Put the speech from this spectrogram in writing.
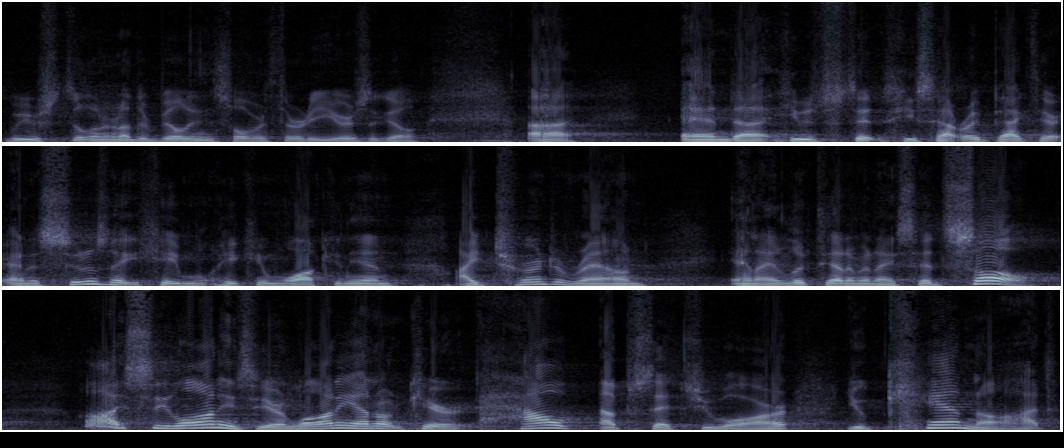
we were still in another building this over 30 years ago. Uh, and uh, he, was he sat right back there. And as soon as I came, he came walking in, I turned around and I looked at him and I said, So, oh, I see Lonnie's here. Lonnie, I don't care how upset you are, you cannot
